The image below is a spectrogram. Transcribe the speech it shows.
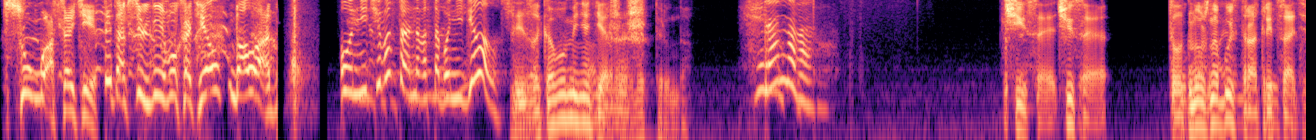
С ума сойти! Ты так сильно его хотел? Да ладно! Он ничего странного с тобой не делал? Ты за кого меня держишь? Странного? Чиса, Чиса, тут нужно быстро отрицать.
